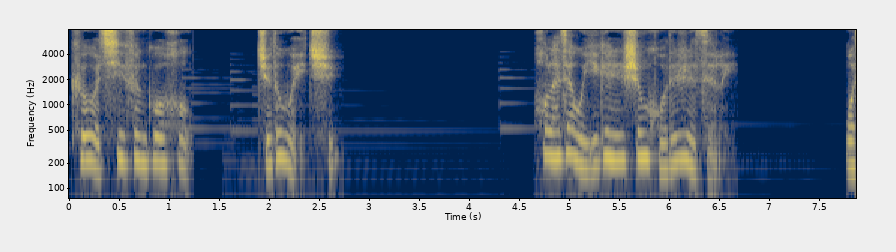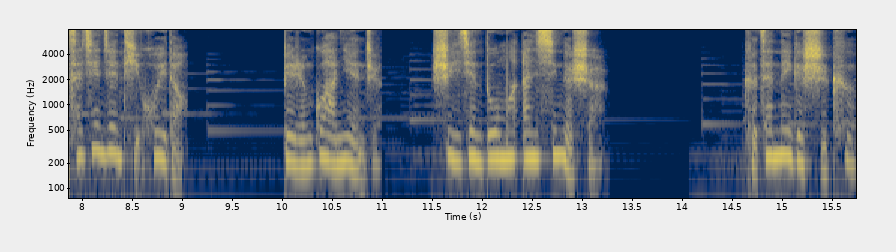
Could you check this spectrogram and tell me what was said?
可我气愤过后，觉得委屈。后来，在我一个人生活的日子里，我才渐渐体会到，被人挂念着，是一件多么安心的事儿。可在那个时刻，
